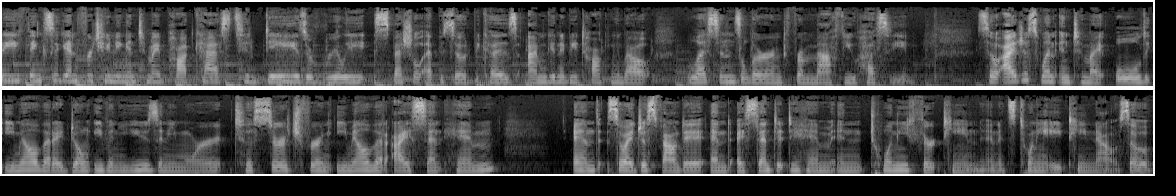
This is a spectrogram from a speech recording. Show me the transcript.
everybody. Thanks again for tuning into my podcast. Today is a really special episode because I'm going to be talking about lessons learned from Matthew Hussey. So, I just went into my old email that I don't even use anymore to search for an email that I sent him and so I just found it and I sent it to him in 2013 and it's 2018 now. So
